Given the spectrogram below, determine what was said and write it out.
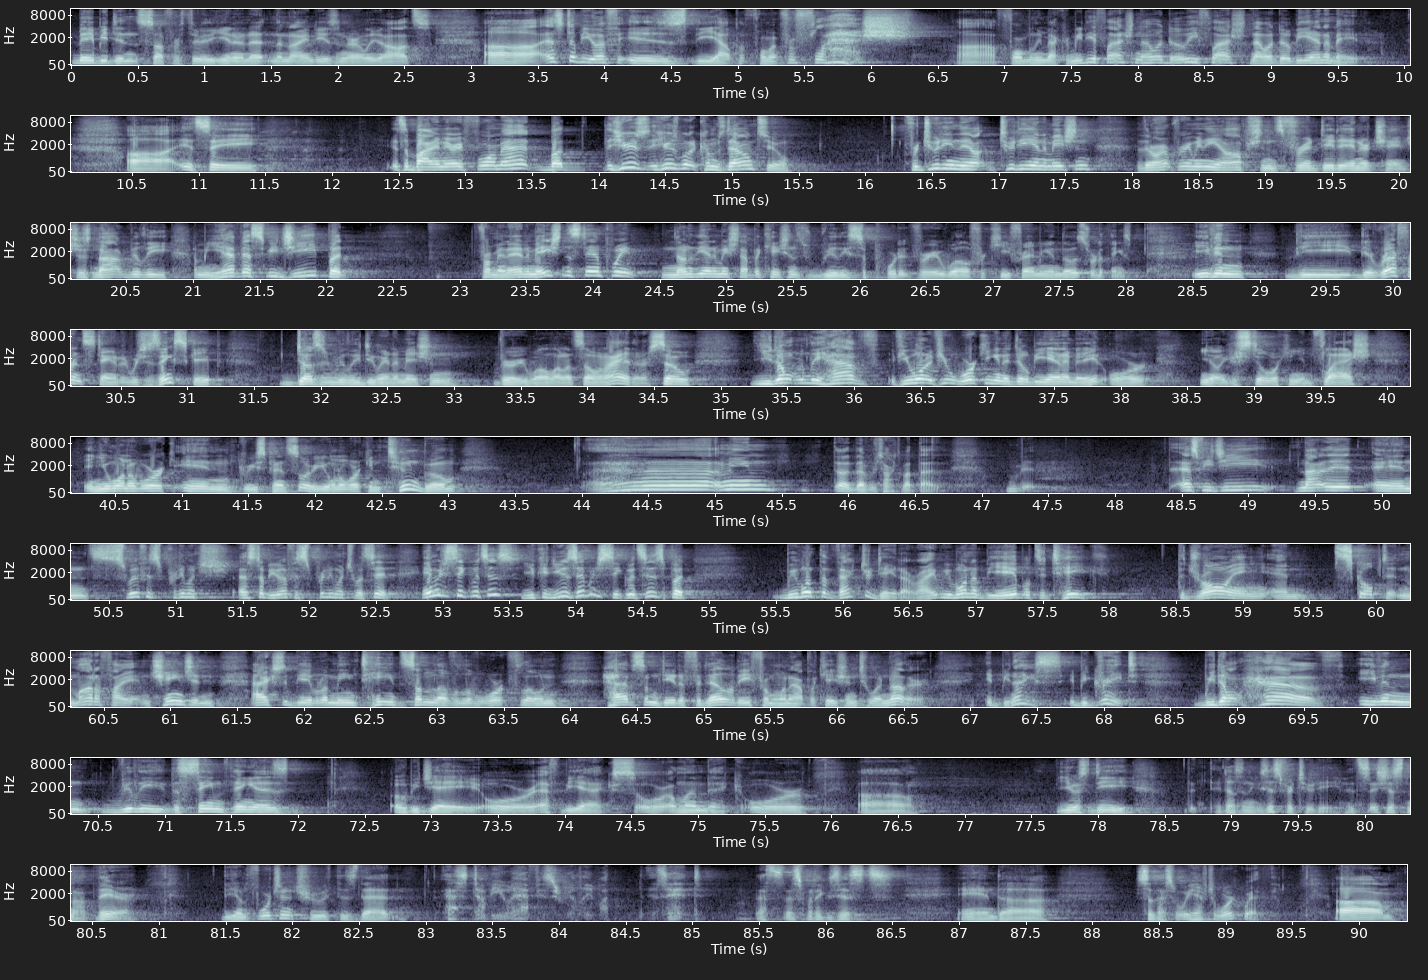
maybe didn't suffer through the internet in the 90s and early aughts, uh, SWF is the output format for Flash, uh, formerly Macromedia Flash, now Adobe Flash, now Adobe Animate. Uh, it's a it's a binary format, but here's, here's what it comes down to. For 2D, 2D animation, there aren't very many options for a data interchange. There's not really, I mean, you have SVG, but from an animation standpoint, none of the animation applications really support it very well for keyframing and those sort of things. Even the, the reference standard, which is Inkscape, doesn't really do animation very well on its own either. So you don't really have, if, you want, if you're working in Adobe Animate or you know, you're still working in Flash, and you want to work in Grease Pencil or you want to work in Toon Boom, uh, I mean, we talked about that. SVG, not it, and Swift is pretty much, SWF is pretty much what's it. Image sequences, you could use image sequences, but we want the vector data, right? We want to be able to take the drawing and sculpt it and modify it and change it and actually be able to maintain some level of workflow and have some data fidelity from one application to another. It'd be nice, it'd be great we don't have even really the same thing as OBJ or FBX or Alembic or uh, USD. It doesn't exist for 2D. It's, it's just not there. The unfortunate truth is that SWF is really what is it. That's, that's what exists. And uh, so that's what we have to work with. Um,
